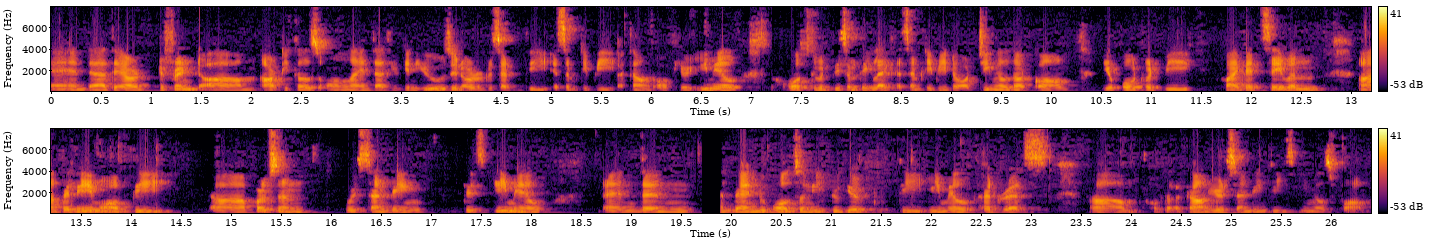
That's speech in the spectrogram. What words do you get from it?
and uh, there are different um, articles online that you can use in order to set the SMTP account of your email. Host would be something like smtp.gmail.com. Your port would be 587. Uh, the name of the uh, person who is sending this email and then and then you also need to give the email address um, of the account you're sending these emails from.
